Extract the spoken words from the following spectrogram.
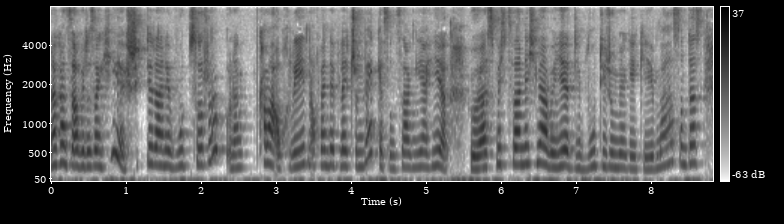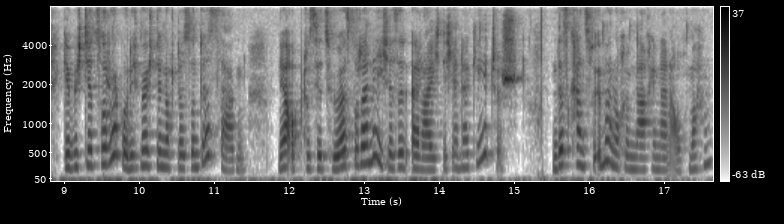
dann kannst du auch wieder sagen, hier, ich schicke dir deine Wut zurück. Und dann kann man auch reden, auch wenn der vielleicht schon weg ist und sagen, ja, hier, du hörst mich zwar nicht mehr, aber hier, die Wut, die du mir gegeben hast und das gebe ich dir zurück und ich möchte dir noch das und das sagen. Ja, ob du es jetzt hörst oder nicht, es erreicht dich energetisch. Und das kannst du immer noch im Nachhinein auch machen,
